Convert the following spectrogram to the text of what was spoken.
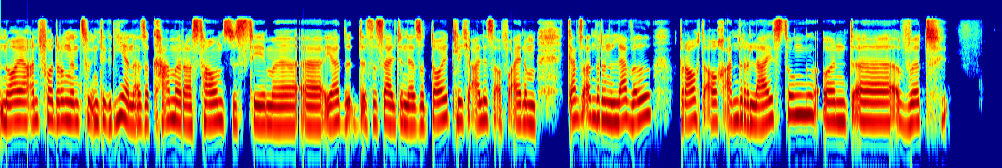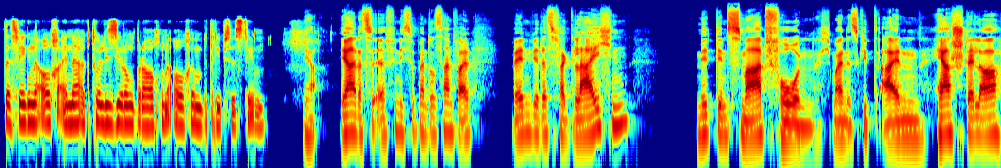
neue Anforderungen zu integrieren. Also Kamera, Soundsysteme, äh, ja, das ist halt also deutlich alles auf einem ganz anderen Level, braucht auch andere Leistung und äh, wird deswegen auch eine Aktualisierung brauchen, auch im Betriebssystem. Ja, ja, das äh, finde ich super interessant, weil wenn wir das vergleichen mit dem Smartphone, ich meine, es gibt einen Hersteller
